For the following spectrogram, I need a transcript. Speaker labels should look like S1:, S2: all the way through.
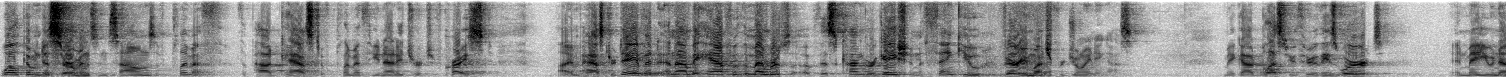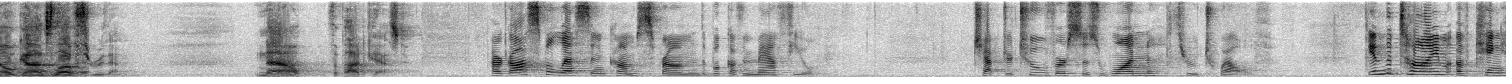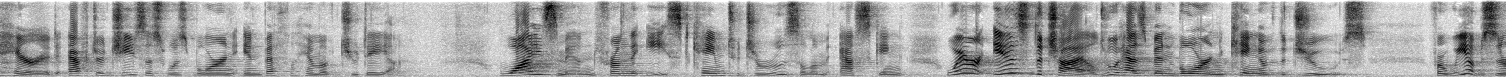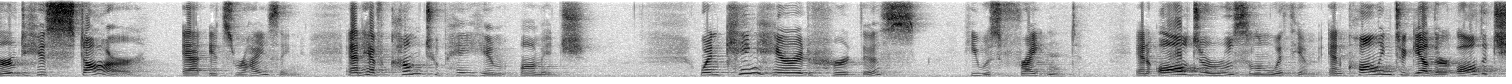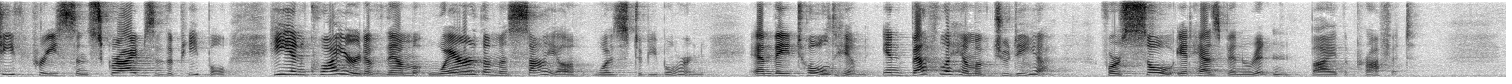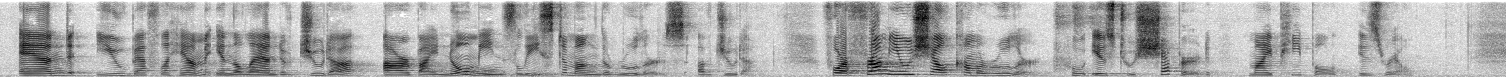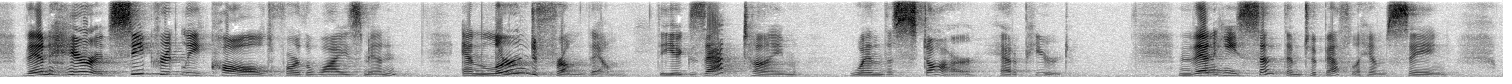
S1: Welcome to Sermons and Sounds of Plymouth, the podcast of Plymouth United Church of Christ. I am Pastor David, and on behalf of the members of this congregation, thank you very much for joining us. May God bless you through these words, and may you know God's love through them. Now, the podcast.
S2: Our gospel lesson comes from the book of Matthew, chapter 2, verses 1 through 12. In the time of King Herod, after Jesus was born in Bethlehem of Judea, wise men from the east came to Jerusalem asking, Where is the child who has been born King of the Jews? For we observed his star at its rising and have come to pay him homage. When King Herod heard this, he was frightened and all Jerusalem with him, and calling together all the chief priests and scribes of the people, he inquired of them where the Messiah was to be born. And they told him, In Bethlehem of Judea, for so it has been written by the prophet. And you, Bethlehem, in the land of Judah, are by no means least among the rulers of Judah. For from you shall come a ruler who is to shepherd my people Israel. Then Herod secretly called for the wise men and learned from them the exact time when the star had appeared. And then he sent them to Bethlehem, saying,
